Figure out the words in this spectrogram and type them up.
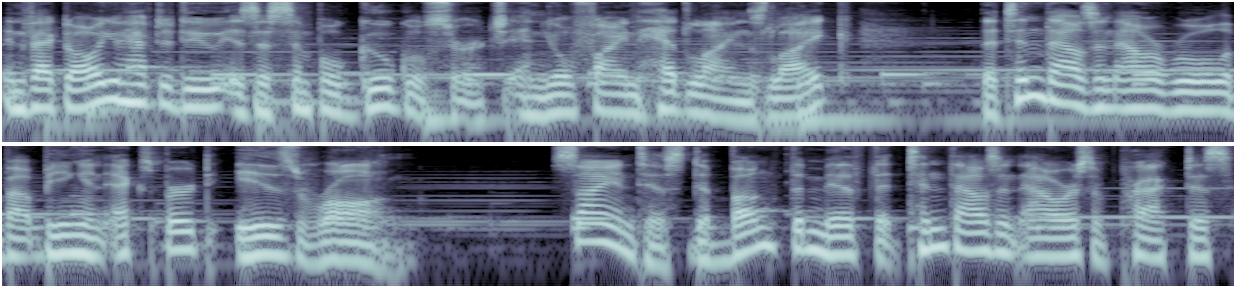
In fact, all you have to do is a simple Google search, and you'll find headlines like the 10,000 hour rule about being an expert is wrong. Scientists debunk the myth that 10,000 hours of practice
